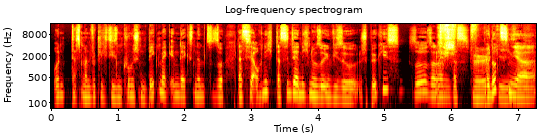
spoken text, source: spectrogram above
und dass man wirklich diesen komischen Big Mac Index nimmt und so, das ist ja auch nicht, das sind ja nicht nur so irgendwie so Spökis, so, sondern das Spökis. benutzen ja,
